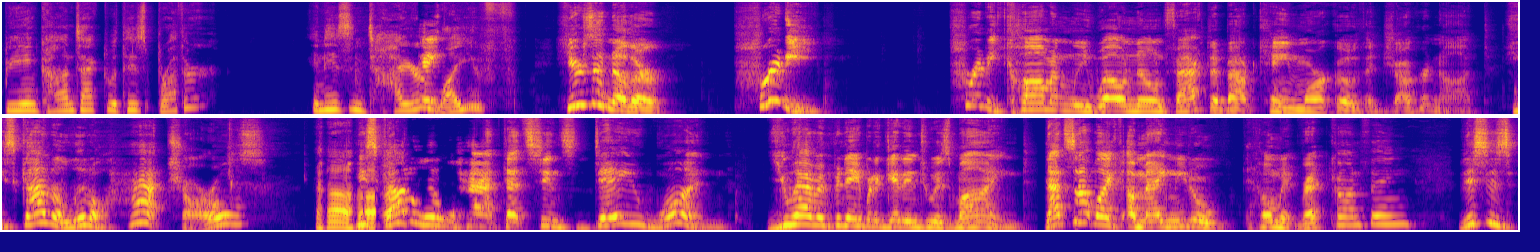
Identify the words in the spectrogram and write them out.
be in contact with his brother in his entire Hey. life? Here's another pretty, pretty commonly well known fact about Cain Marko the Juggernaut. He's got a little hat, Charles. Uh-huh. He's got a little hat that since day one, you haven't been able to get into his mind. That's not like a Magneto helmet retcon thing. This is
